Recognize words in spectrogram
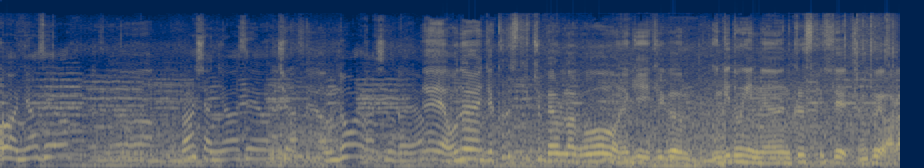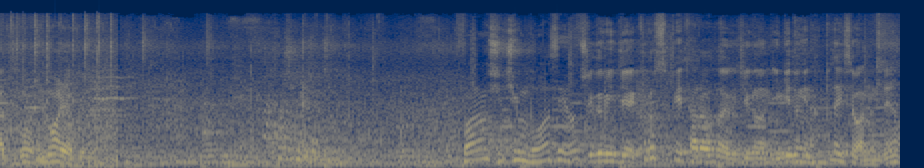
어 안녕하세요. 말왕 씨 안녕하세요. 지금 운동하러 가시는 거예요? 네 오늘 이제 크로스핏 좀 배우려고 여기 지금 인계동에 있는 크로스핏 장소에 와가지고 운동하려고 말왕 씨 지금 뭐 하세요? 지금 이제 크로스핏 하러 서 여기 지금 인계동에 있는 hot place에 왔는데요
